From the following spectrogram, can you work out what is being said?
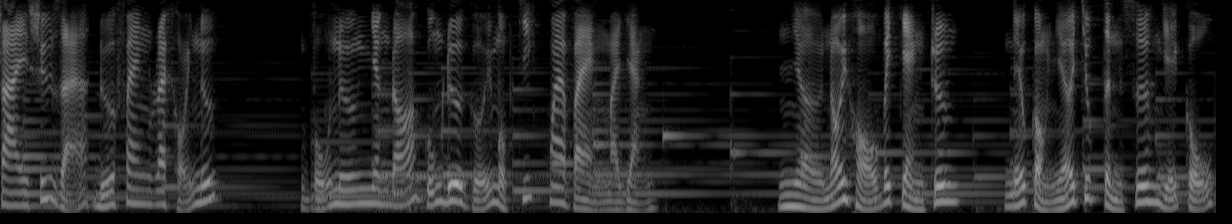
sai sứ giả đưa Phan ra khỏi nước. Vũ Nương nhân đó cũng đưa gửi một chiếc hoa vàng mà dặn. Nhờ nói hộ với chàng Trương, nếu còn nhớ chút tình xưa nghĩa cũ,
